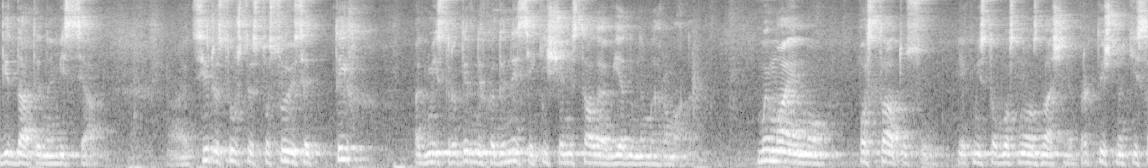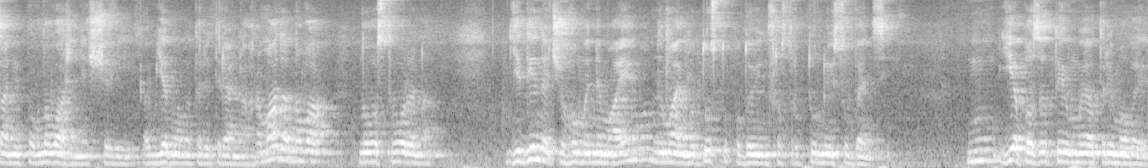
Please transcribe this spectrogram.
віддати на місця. Е, Ці ресурси стосуються тих адміністративних одиниць, які ще не стали об'єднаними громадами. Ми маємо по статусу, як місто обласного значення, практично ті самі повноваження, що і об'єднана територіальна громада нова, новостворена. Єдине, чого ми не маємо, не маємо доступу до інфраструктурної субвенції. Є позитив, ми отримали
